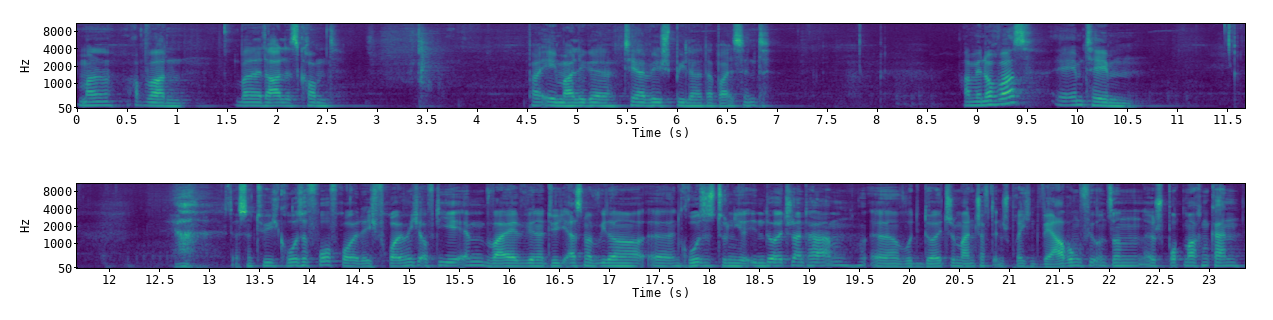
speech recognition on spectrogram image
Mal abwarten, weil da alles kommt. Ein paar ehemalige THW-Spieler dabei sind. Haben wir noch was? EM-Themen. Ja, das ist natürlich große Vorfreude. Ich freue mich auf die EM, weil wir natürlich erstmal wieder äh, ein großes Turnier in Deutschland haben, äh, wo die deutsche Mannschaft entsprechend Werbung für unseren äh, Sport machen kann.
